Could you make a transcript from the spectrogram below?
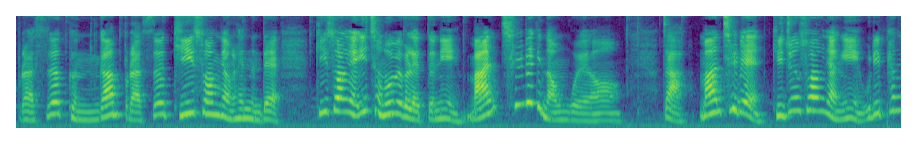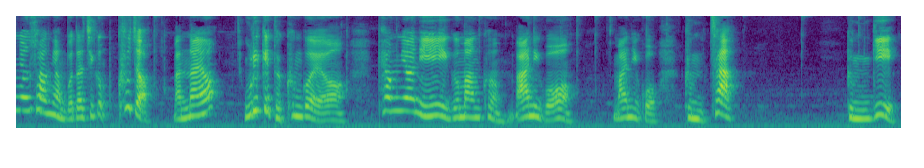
플러스 금감 플러스 기수학량을 했는데 기수학량 2,500을 했더니 1,700이 나온 거예요. 자, 1,700 기준 수학량이 우리 평년 수학량보다 지금 크죠? 맞나요? 우리 게더큰 거예요. 평년이 그만큼 만이고 만이고 금차 금기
